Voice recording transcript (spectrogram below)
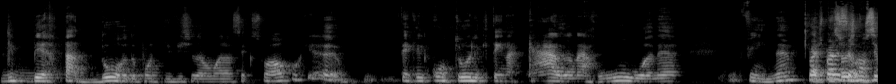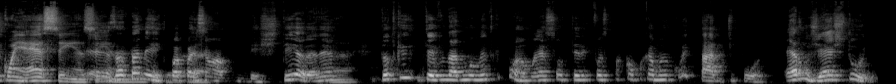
libertador do ponto de vista da moral sexual, porque tem aquele controle que tem na casa, na rua, né? Enfim, né? Pode As pessoas não se conhecem, assim. É, exatamente. Né? Pode parecer é. uma besteira, né? É. Tanto que teve um dado momento que, porra, a mulher solteira que fosse pra Copacabana, coitado, tipo, era um gesto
